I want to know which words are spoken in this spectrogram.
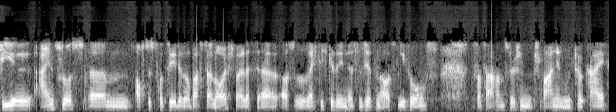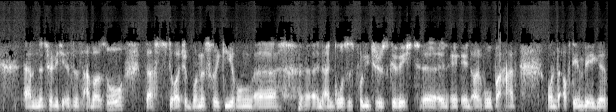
viel Einfluss ähm, auf das Prozedere, was da läuft, weil das äh, aus rechtlich gesehen ist es jetzt ein Auslieferungsverfahren zwischen Spanien und Türkei. Ähm, natürlich ist es aber so, dass die deutsche Bundesregierung äh, ein, großes politisches Gewicht äh, in, in Europa hat und auf dem Wege,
